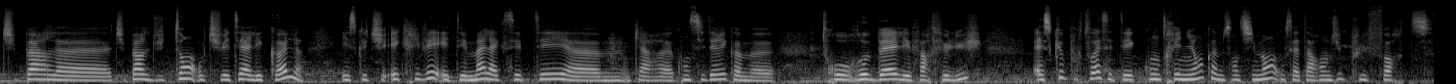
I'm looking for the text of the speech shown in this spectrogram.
Tu, parles, tu parles du temps où tu étais à l'école et ce que tu écrivais était mal accepté car considéré comme trop rebelle et farfelu? Est-ce que pour toi c'était contraignant comme sentiment ou ça t'a rendu plus forte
